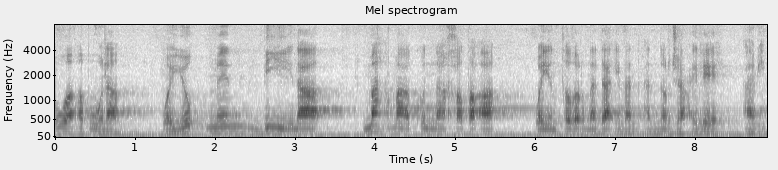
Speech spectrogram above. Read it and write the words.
هو أبونا ويؤمن بينا مهما كنا خطأ وينتظرنا دائما أن نرجع إليه. آمين.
